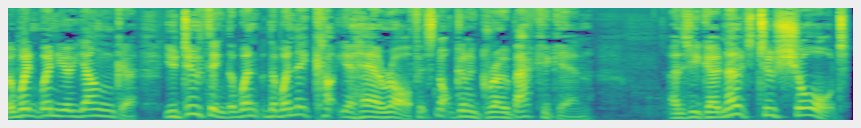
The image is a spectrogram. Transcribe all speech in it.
but when, when you're younger, you do think that when, that when they cut your hair off, it's not going to grow back again. And you go, no, it's too short.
